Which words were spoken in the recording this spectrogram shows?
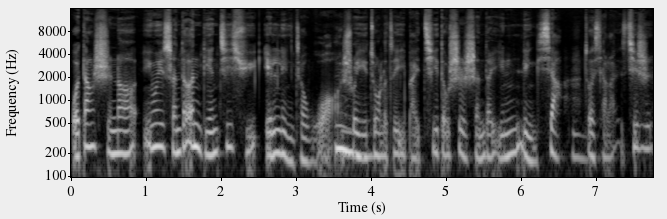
我当时呢，因为神的恩典继续引领着我，所以做了这一百期都是神的引领下做下来。其实，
